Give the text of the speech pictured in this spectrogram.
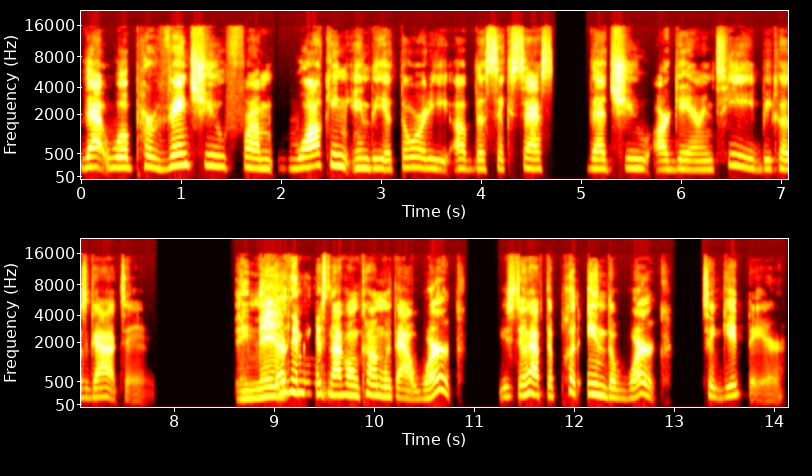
that will prevent you from walking in the authority of the success that you are guaranteed because God said. Amen. Doesn't mean it's not going to come without work. You still have to put in the work to get there.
